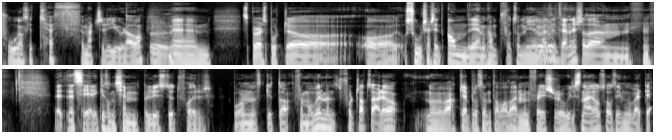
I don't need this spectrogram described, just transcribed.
to ganske tøffe matcher i jula òg, med um, Spurs borte og, og Solskjær sin andre hjemmekamp som United-trener. Så det, um, det, det ser ikke sånn kjempelyst ut for Bournemouth-gutta framover, men fortsatt så er det jo Nå var ikke jeg prosenttallene der, men Frazier og Wilson er jo så å si involvert i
